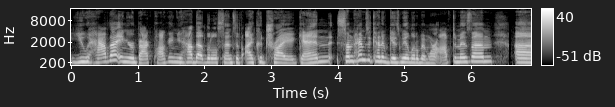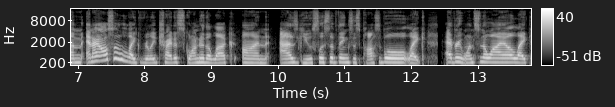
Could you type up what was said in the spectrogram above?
you have that in your back pocket and you have that little sense of I could try again, sometimes it kind of gives me a little bit more optimism. Um, and I also like really try to squander the luck on as useless of things as possible. Like every once in a while, like,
